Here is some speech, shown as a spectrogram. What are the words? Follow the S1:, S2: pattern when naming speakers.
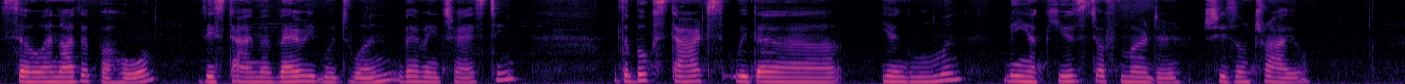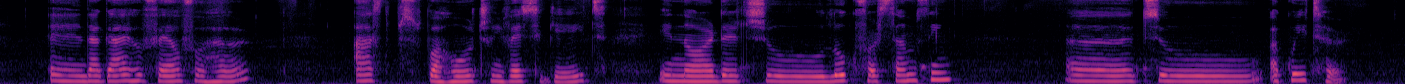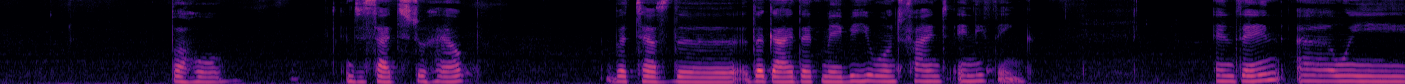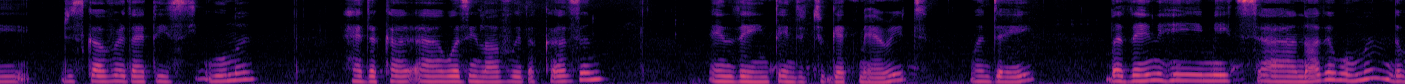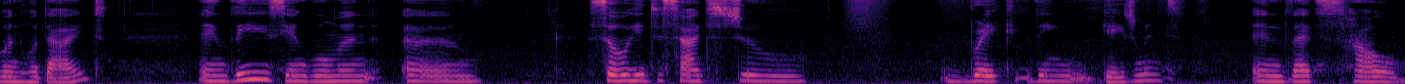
S1: So, another Poirot, this time a very good one, very interesting. The book starts with a young woman being accused of murder. She's on trial. And a guy who fell for her asked Poirot to investigate in order to look for something uh, to acquit her. Poirot decides to help, but tells the, the guy that maybe he won't find anything. And then uh, we discover that this woman had a uh, was in love with a cousin, and they intended to get married one day. But then he meets another woman, the one who died, and this young woman. Um, so he decides to break the engagement, and that's how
